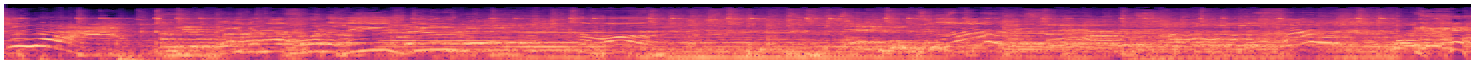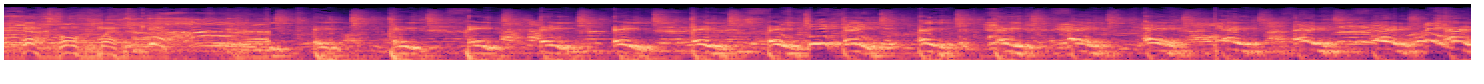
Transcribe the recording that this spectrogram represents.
God. They even have one of these, dude? Come on. oh my god. Hey, hey, hey, hey, hey, hey, hey, hey, hey, hey, hey, hey, hey, hey, hey, hey,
